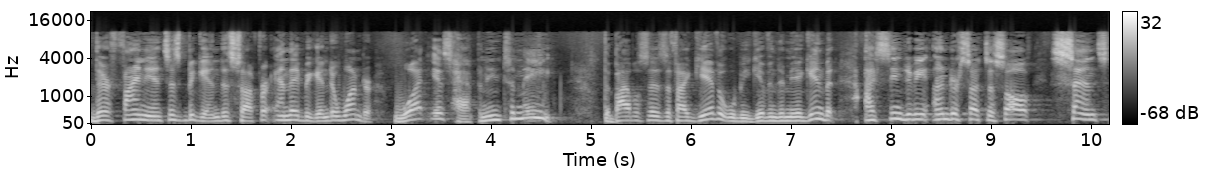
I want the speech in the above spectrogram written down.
their finances begin to suffer and they begin to wonder, what is happening to me? The Bible says, if I give, it will be given to me again, but I seem to be under such assault since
